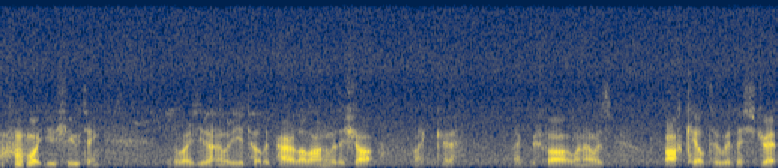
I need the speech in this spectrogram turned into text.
what you're shooting. Otherwise, you don't know whether you're totally parallel on with a shot, like uh, like before when I was off kilter with this strip.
